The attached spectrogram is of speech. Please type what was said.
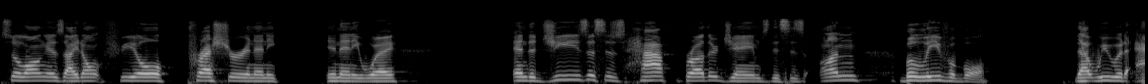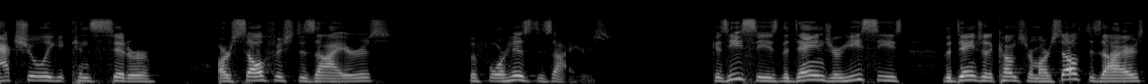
so long as I don't feel pressure in any in any way. And to Jesus' half brother James, this is unbelievable that we would actually consider our selfish desires before his desires. Because he sees the danger, he sees the danger that comes from our self desires.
